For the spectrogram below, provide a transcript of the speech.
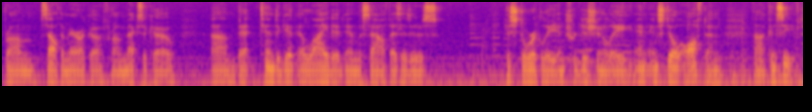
from South America, from Mexico, um, that tend to get elided in the South as it is historically and traditionally and, and still often uh, conceived.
